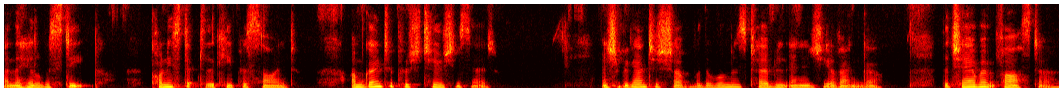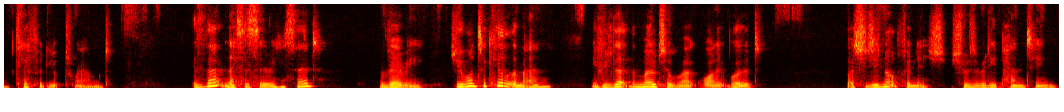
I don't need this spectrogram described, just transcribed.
and the hill was steep. Connie stepped to the keeper's side. I'm going to push too, she said. And she began to shove with a woman's turbulent energy of anger. The chair went faster. Clifford looked round. Is that necessary? he said. Very. Do you want to kill the man? If you'd let the motor work while it would. But she did not finish. She was really panting.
